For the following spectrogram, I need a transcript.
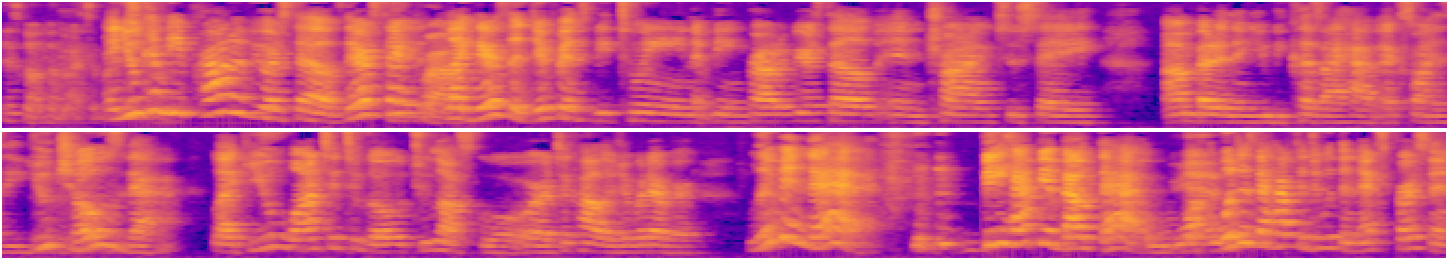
It's gonna come back to my And you can be proud of yourself. There's a, like there's a difference between being proud of yourself and trying to say I'm better than you because I have X, Y, and Z. You Mhm. chose that. Like you wanted to go to law school or to college or whatever. Live in that. Be happy about that. What, Yeah. what does that have to do with the next person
